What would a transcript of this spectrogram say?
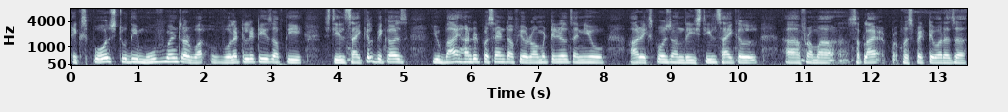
exposed to the movements or volatilities of the steel cycle because you buy 100% of your raw materials and you are exposed on the steel cycle uh, from a supplier perspective or as a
